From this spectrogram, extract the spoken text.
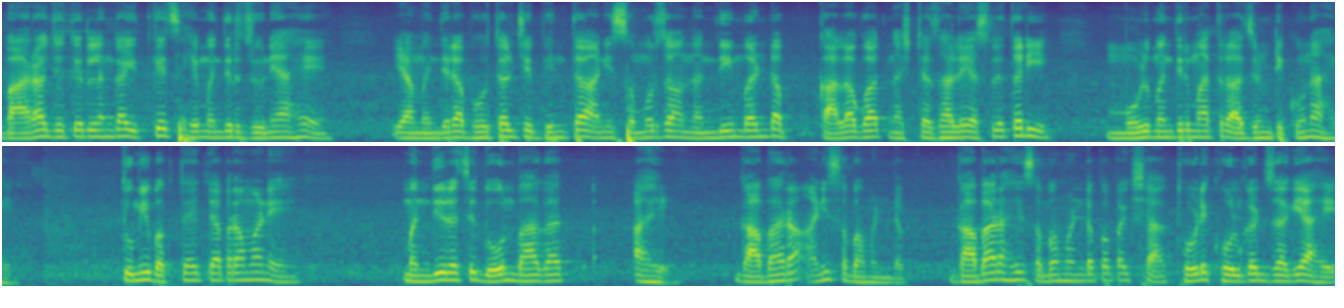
बारा ज्योतिर्लिंगा इतकेच हे मंदिर जुने आहे. या मंदिराभोवतालची भिंत आणि समोरचा नंदी मंडप कालागात नष्ट झाले असले तरी मूळ मंदिर मात्र अजून टिकून आहे. तुम्ही बघताय त्याप्रमाणे मंदिराचे दोन भागात आहे गाभारा आणि सभामंडप. गाभारा हे सभामंडपापेक्षा थोडे खोलगट जागे आहे.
